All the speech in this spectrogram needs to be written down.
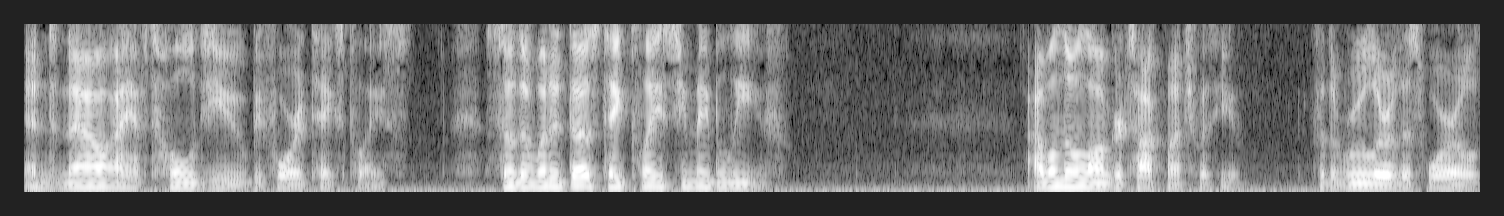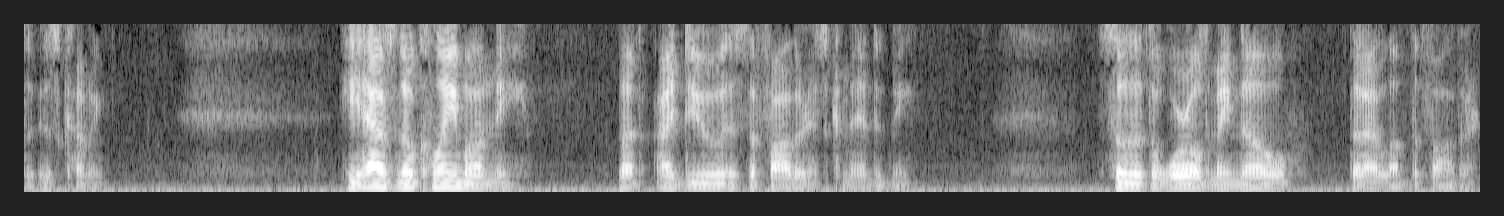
And now I have told you before it takes place, so that when it does take place you may believe. I will no longer talk much with you, for the ruler of this world is coming. He has no claim on me but I do as the Father has commanded me, so that the world may know that I love the Father.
